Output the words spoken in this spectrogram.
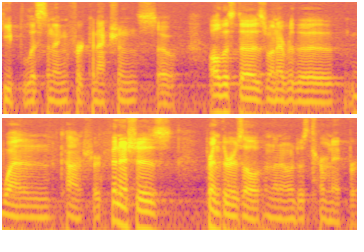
keep listening for connections. So all this does whenever the when construct finishes, print the result, and then it'll just terminate bro.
